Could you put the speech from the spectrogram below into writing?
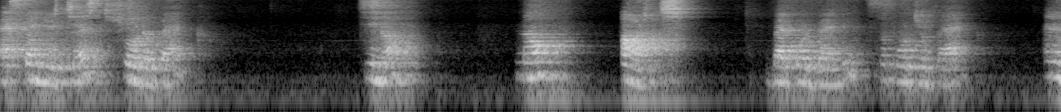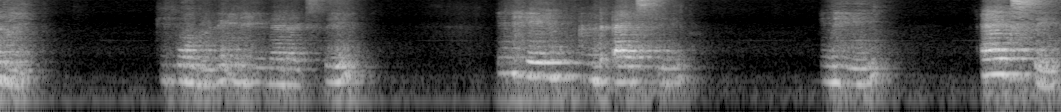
Expand your chest, shoulder back, chin up. Now arch, backward bending, support your back and breathe. Keep on breathing, inhale and exhale. Exhale. Inhale, exhale.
